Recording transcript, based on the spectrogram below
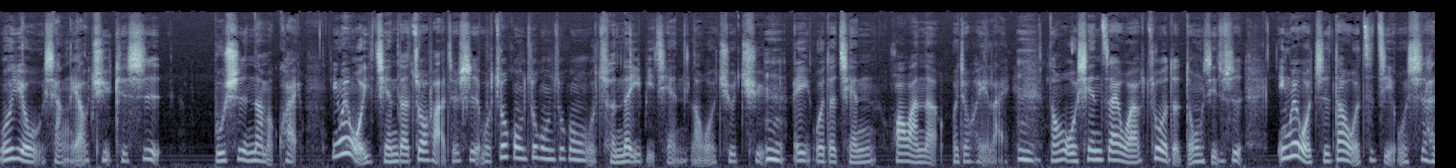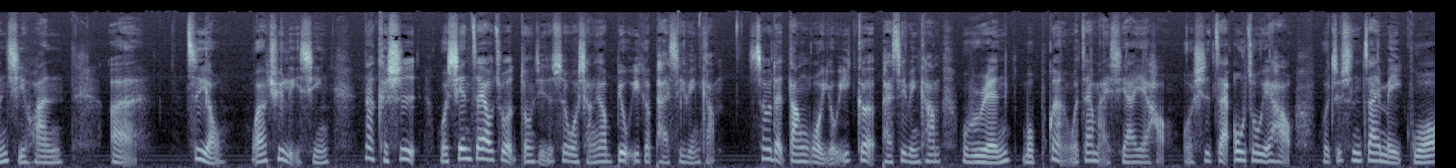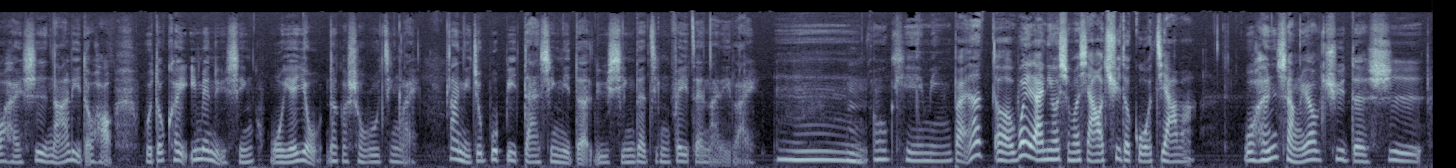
我有想要去，可是不是那么快，因为我以前的做法就是我做工做工做工，我存了一笔钱，然后我就去，嗯，诶，我的钱花完了我就回来，嗯。然后我现在我要做的东西，就是因为我知道我自己我是很喜欢呃自由，我要去旅行，那可是我现在要做的东西就是我想要 build 一个 passive income。So that 当我有一个 passive income，我人我不管我在马来西亚也好，我是在欧洲也好，我就是在美国还是哪里都好，我都可以一面旅行，我也有那个收入进来，那你就不必担心你的旅行的经费在哪里来。嗯 o k 明白。那呃，未来你有什么想要去的国家吗？我很想要去的是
